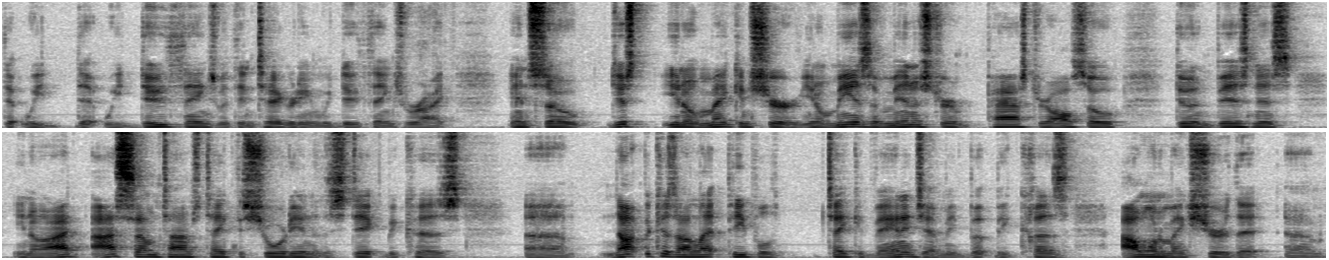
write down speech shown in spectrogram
that we that we do things with integrity and we do things right. And so, just you know, making sure you know me as a minister and pastor, also doing business. You know, I I sometimes take the short end of the stick because uh, not because I let people take advantage of me, but because I want to make sure that um,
